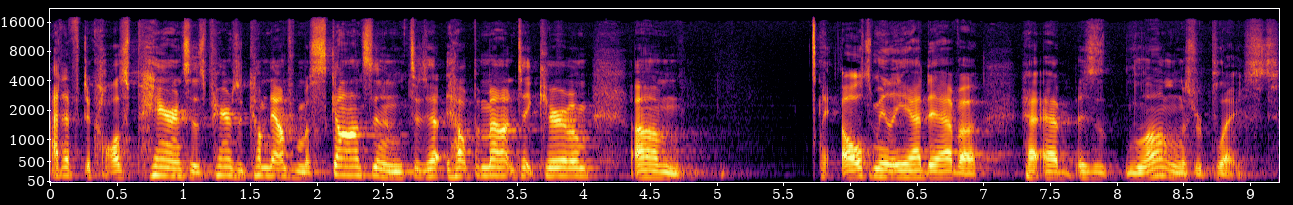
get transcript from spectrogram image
I'd have to call his parents. His parents would come down from Wisconsin and to help him out and take care of him. Um, ultimately, he had to have a have his lungs replaced.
